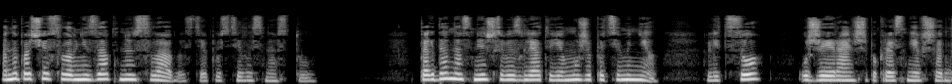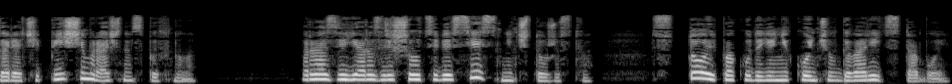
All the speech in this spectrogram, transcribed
Она почувствовала внезапную слабость и опустилась на стул. Тогда насмешливый взгляд ее мужа потемнел, лицо, уже и раньше покрасневшее от горячей пищи, мрачно вспыхнуло. «Разве я разрешил тебе сесть, ничтожество? Стой, покуда я не кончил говорить с тобой!»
